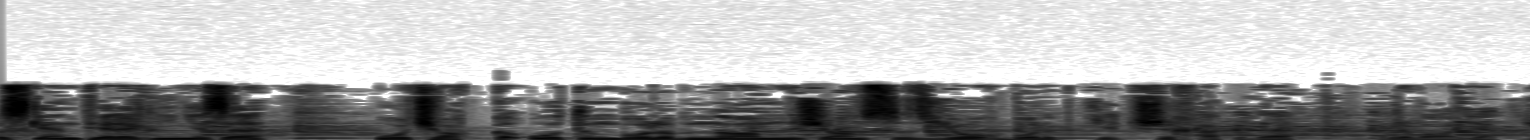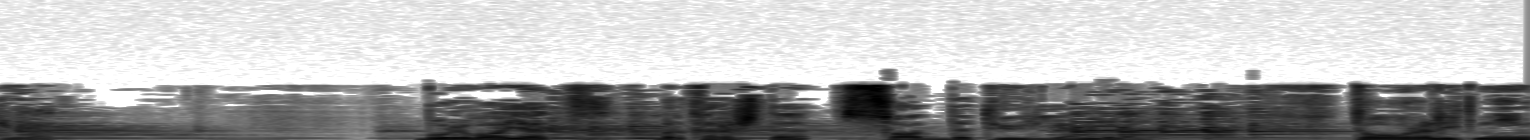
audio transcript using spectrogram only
o'sgan terakning esa o'choqqa o'tin bo'lib nom nishonsiz yo'q bo'lib ketishi haqida rivoyat yuradi. Bu rivoyat bir qarashda sodda tuyulgani bilan to'g'rilikning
